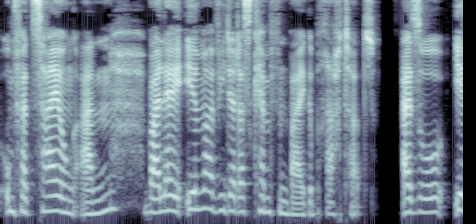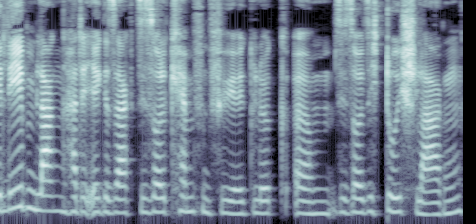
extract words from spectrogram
um Verzeihung an, weil er immer wieder das Kämpfen beigebracht hat. Also ihr Leben lang hat er ihr gesagt, sie soll kämpfen für ihr Glück, ähm, sie soll sich durchschlagen.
